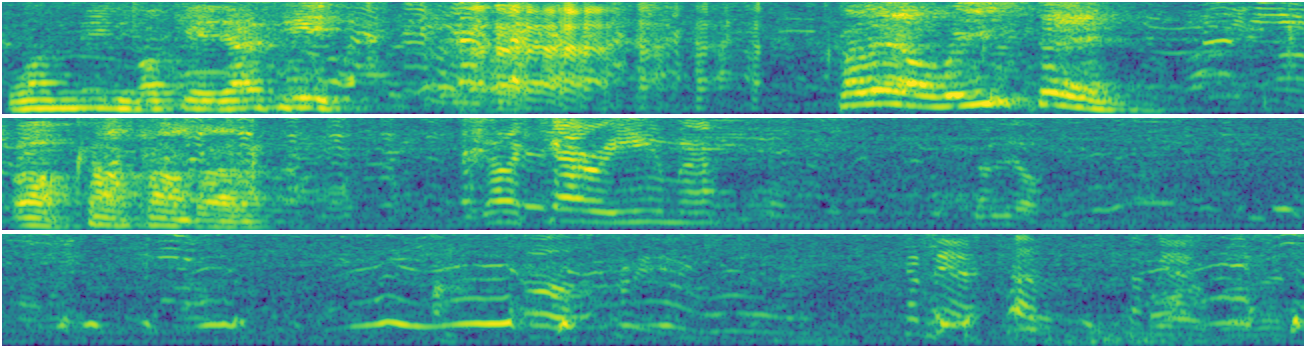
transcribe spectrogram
One minute. Okay, that's it. Khalil, where you staying? Oh, come, come, brother. Gotta carry him, man. Kaleo. Oh, Come here, come. Come here.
